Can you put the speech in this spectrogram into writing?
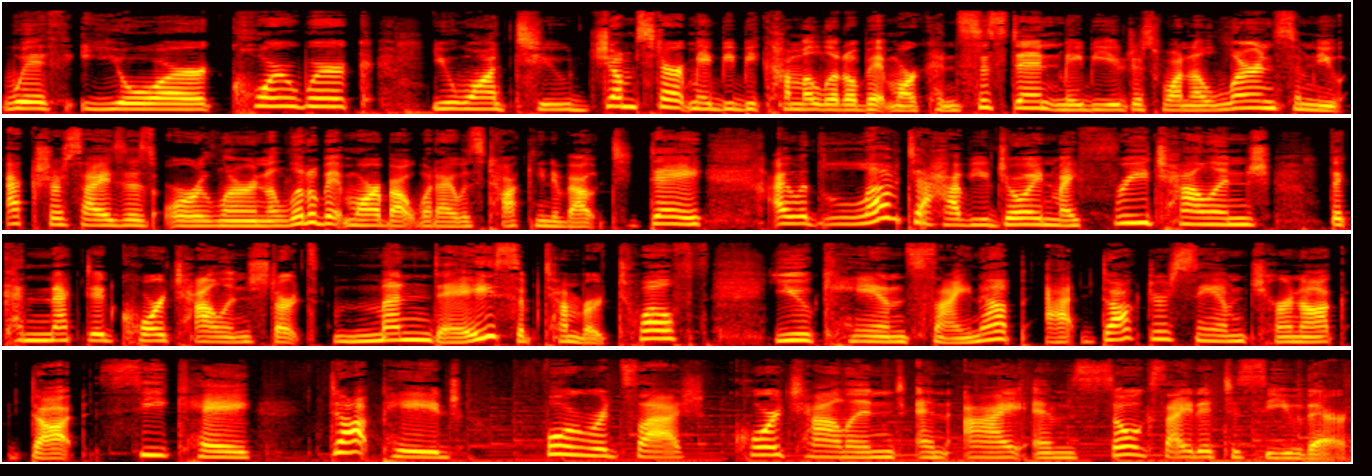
with your core work, you want to jumpstart, maybe become a little bit more consistent, maybe you just want to learn some new exercises or learn a little bit more about what I was talking about today, I would love to have you join my free challenge. The Connected Core Challenge starts Monday, September 12th. You can sign up at drsamchernak.ck.page forward slash core challenge. And I am so excited to see you there.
